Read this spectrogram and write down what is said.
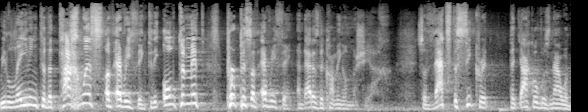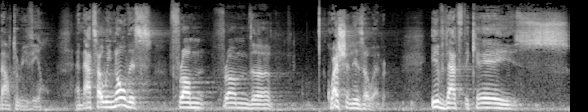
relating to the tachlis of everything, to the ultimate purpose of everything, and that is the coming of Mashiach. So that's the secret that Yaakov was now about to reveal. And that's how we know this from, from the question is, however, if that's the case,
